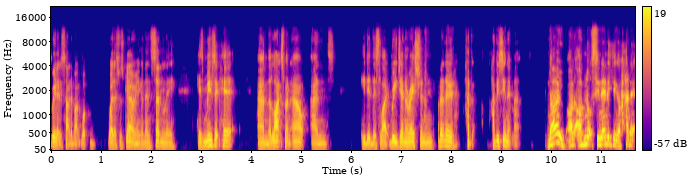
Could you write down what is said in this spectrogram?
really excited about what where this was going, and then suddenly his music hit and the lights went out, and he did this like regeneration. I don't know, have have you seen it, Matt? no, I, I've not seen anything. I've had it.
